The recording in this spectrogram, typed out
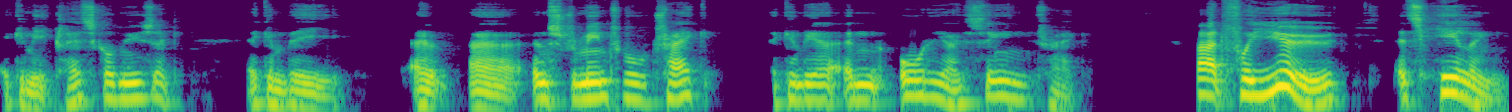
It can be classical music, it can be an instrumental track, it can be a, an audio singing track. But for you, it's healing.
